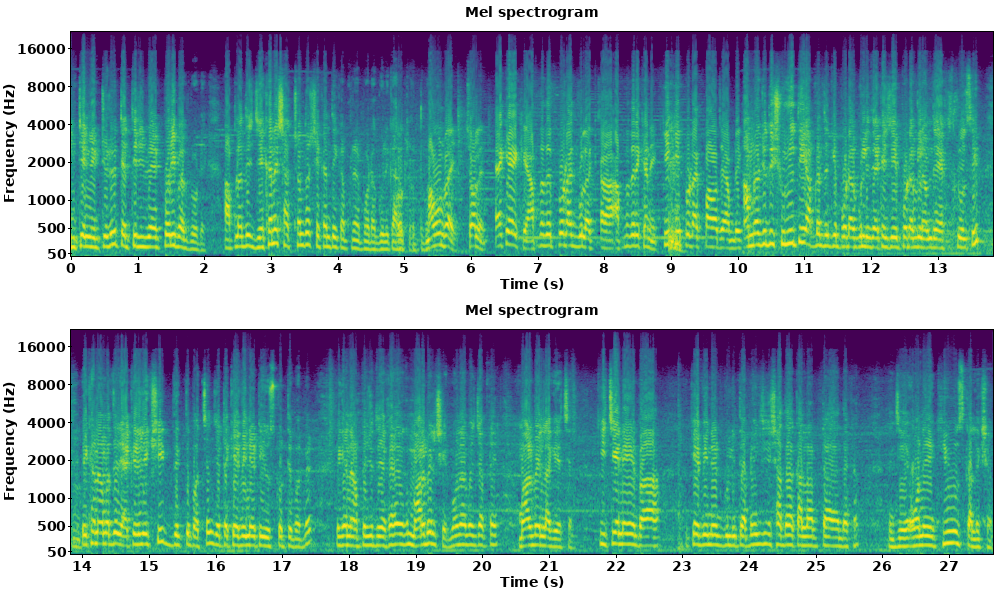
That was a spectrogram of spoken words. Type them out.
ইন্টেন ইন্টেরিয়র তেত্রিশ ব্যাগ পরিবার রোডে। আপনাদের যেখানে স্বাচ্ছন্দ্য সেখান থেকে আপনার প্রোডাক্টগুলি কালেক্ট করতে মামুন ভাই চলেন। একে একে আপনাদের প্রোডাক্টগুলা আপনাদের এখানে কি কি প্রোডাক্ট পাওয়া যায় আমরা আমরা যদি শুরুতেই আপনাদেরকে প্রোডাক্টগুলি দেখাই যে প্রোডাক্টগুলি আমাদের এক্সক্লুসিভ এখানে আমাদের অ্যাক্রিলিক শিট দেখতে পাচ্ছেন যেটা ক্যাবিনেটে ইউজ করতে পারবেন। এখানে আপনি যদি এখানে মার্বেল শিট মনে হবে যে আপনি মার্বেল লাগিয়েছেন। কিচেনে বা ক্যাবিনেটগুলিতে আপনি যে সাদা কালারটা দেখান যে অনেক হিউজ কালেকশন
